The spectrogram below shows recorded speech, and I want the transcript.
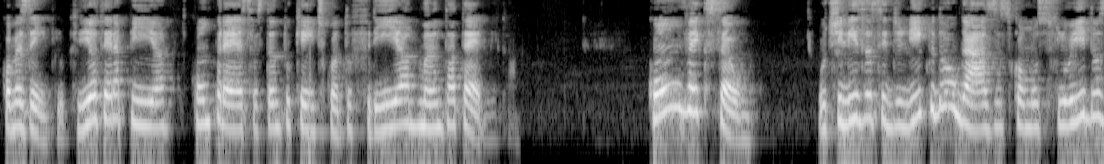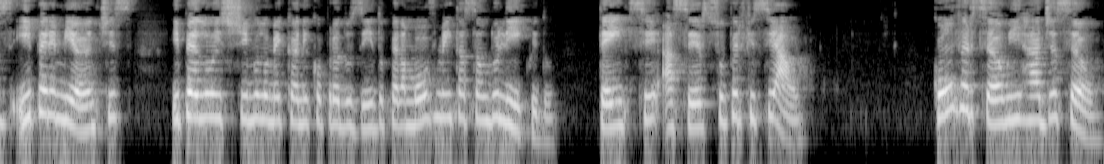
como exemplo, crioterapia, compressas, tanto quente quanto fria, manta térmica. Convecção. Utiliza-se de líquido ou gases como os fluidos hiperemiantes e pelo estímulo mecânico produzido pela movimentação do líquido, tende-se a ser superficial. Conversão e radiação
